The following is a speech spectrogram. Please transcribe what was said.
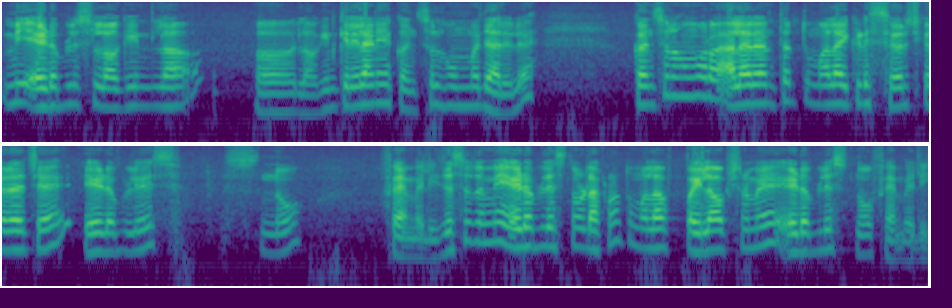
मी ए डब्ल्यू एस लॉग इनला लॉग इन केलेलं आणि कन्सोल होममध्ये आलेलो आहे. कन्सोल होमवर आल्यानंतर तुम्हाला इकडे सर्च करायचे आहे A W S snow family जसं तुम्ही ए डब्ल्यू एस स्नो टाकणार तुम्हाला पहिला ऑप्शन मिळेल A W S snow family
